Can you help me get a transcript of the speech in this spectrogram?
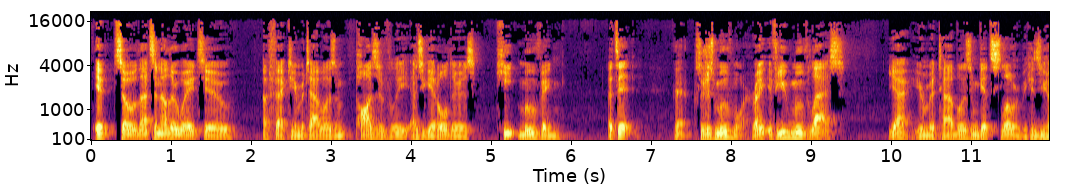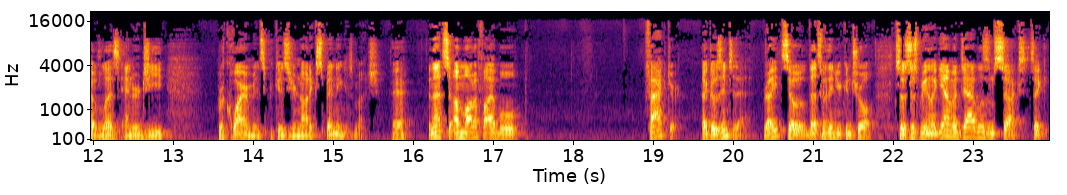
it so that's another way to affect your metabolism positively as you get older is keep moving. That's it. Yeah. So just move more, right? If you move less, yeah, your metabolism gets slower because you have less energy requirements because you're not expending as much. Yeah. And that's a modifiable factor that goes into that, right? So that's within your control. So it's just being like, yeah, metabolism sucks. It's like,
